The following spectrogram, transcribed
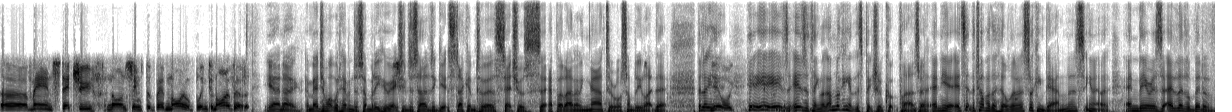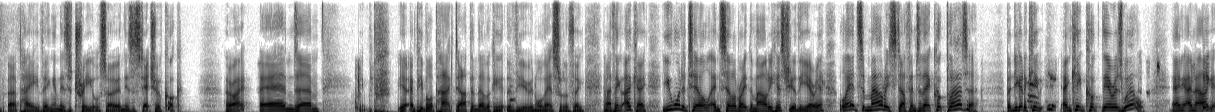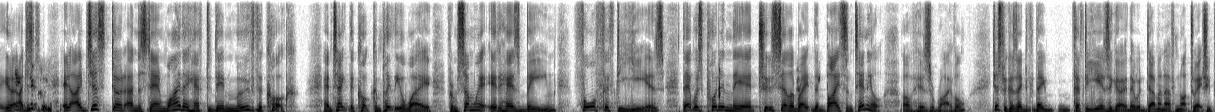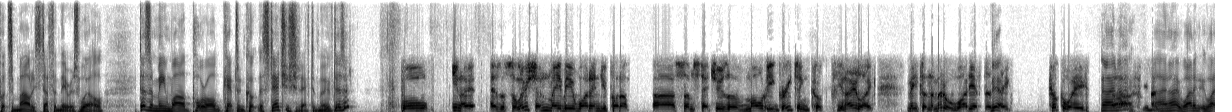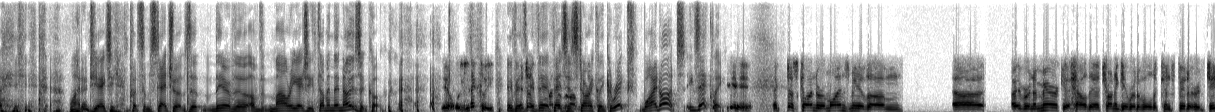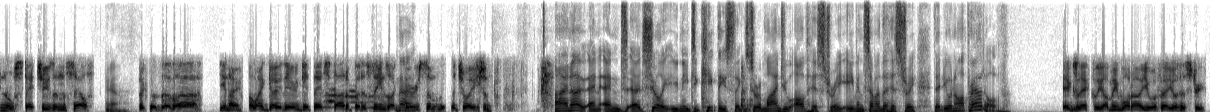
uh, man statue, no one seems to bat an eye or blink an eye about it. Yeah, I know. Imagine what would happen to somebody who actually decided to get stuck into a statue of Sir Apirana Ngata or somebody like that. But look, Yeah, here- here- here- here's, here's the thing. Look, I'm looking at this picture of Cook Plaza, and yeah, it's at the top of the hill, and it's looking down, and it's you know, and there is a little bit of uh, paving, and there's a tree also, and there's a statue of Cook. All right, and. Um, yeah, and people are parked up and they're looking at the view and all that sort of thing. And I think, okay, you want to tell and celebrate the Maori history of the area? Well, add some Maori stuff into that Cook Plaza. But you got to keep and keep Cook there as well. And, and I, you know, I just, and I just don't understand why they have to then move the Cook and take the Cook completely away from somewhere it has been for 50 years that was put in there to celebrate the bicentennial of his arrival. Just because they, they 50 years ago they were dumb enough not to actually put some Maori stuff in there as well, doesn't mean while poor old Captain Cook the statue should have to move, does it? Well, you know, as a solution, maybe why don't you put up uh, some statues of Maori greeting Cook? You know, like meet in the middle. Why do you have to Yeah. take Cook away? I know. Uh, you know? I know. Why don't why, why don't you actually put some statues up there of the of Maori actually thumbing their nose at Cook? yeah, well, exactly. if it's, just if, if that's um, historically correct, why not? Exactly. Yeah, it just kind of reminds me of um, uh, over in America how they're trying to get rid of all the Confederate general statues in the South Yeah. because of. Uh, you know, I won't go there and get that started, but it seems like No. a very similar situation. I know, and and uh, surely you need to keep these things to remind you of history, even some of the history that you're not proud of. Exactly. I mean, what are you without your history?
